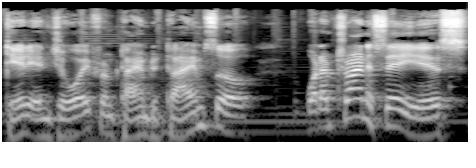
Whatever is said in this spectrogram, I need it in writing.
did enjoy from time to time. So what I'm trying to say is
